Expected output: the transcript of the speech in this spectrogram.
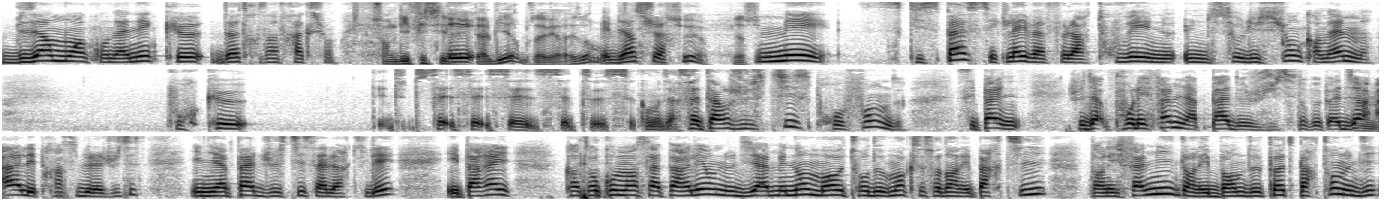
bien moins condamnées que d'autres infractions. Elles sont difficiles à établir, vous avez raison. Mais bien sûr. Mais ce qui se passe, c'est que là, il va falloir trouver une, une solution quand même pour que cette, injustice profonde, c'est pas une. Je veux dire, pour les femmes, il n'y a pas de justice. On peut pas dire, mm. ah, les principes de la justice, il n'y a pas de justice à l'heure qu'il est. Et pareil, quand on commence à parler, on nous dit, ah, mais non, moi, autour de moi, que ce soit dans les partis, dans les familles, dans les bandes de potes, partout, on nous dit,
